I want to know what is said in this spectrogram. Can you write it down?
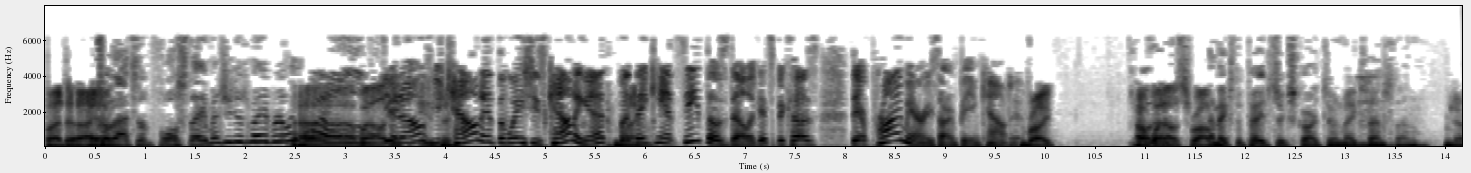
but uh, I, So that's a false statement you just made, really? Uh, well, you it- know, if you a- count it the way she's counting it, but Right. they can't seat those delegates because their primaries aren't being counted. right. Uh, Oh, what that- else, Rob? That makes the page six cartoon make sense then. Yeah.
